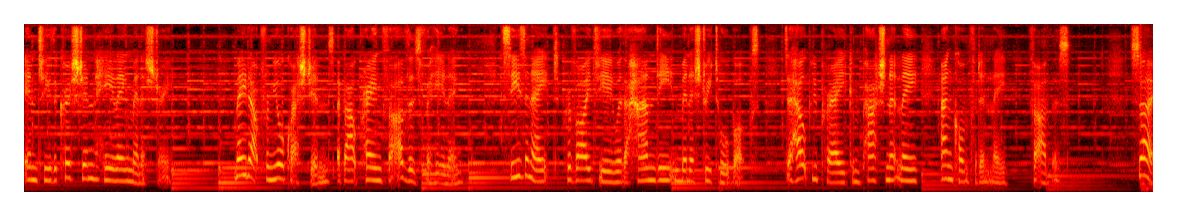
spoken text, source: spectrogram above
into the Christian healing ministry. Made up from your questions about praying for others for healing, Season 8 provides you with a handy ministry toolbox to help you pray compassionately and confidently for others. So,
